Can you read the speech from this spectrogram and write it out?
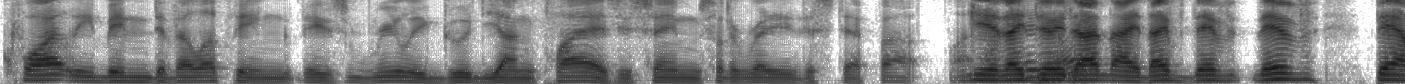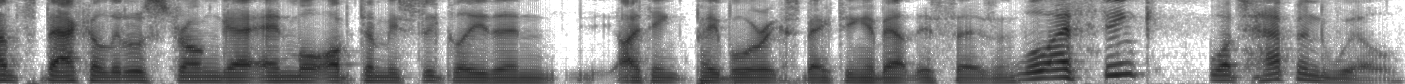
quietly been developing these really good young players who seem sort of ready to step up. Like, Yeah, they do, knows? don't they? They've they've they've bounced back a little stronger and more optimistically than I think people were expecting about this season. Well, I think what's happened, Will,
